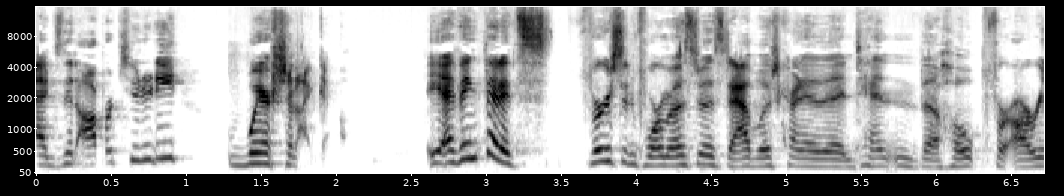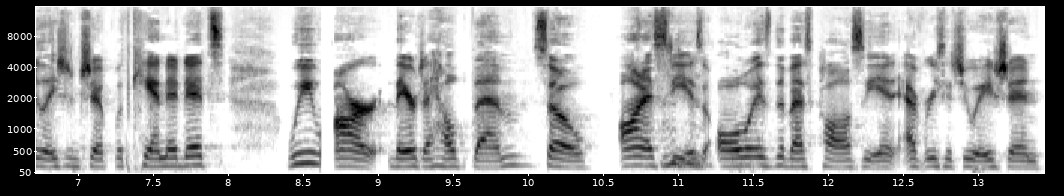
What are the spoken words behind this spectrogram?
exit opportunity? Where should I go? Yeah, I think that it's first and foremost to establish kind of the intent and the hope for our relationship with candidates. We are there to help them. So honesty mm-hmm. is always the best policy in every situation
